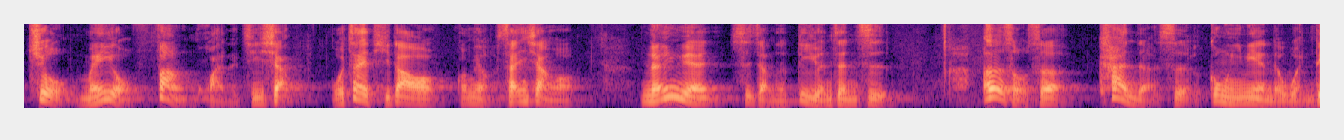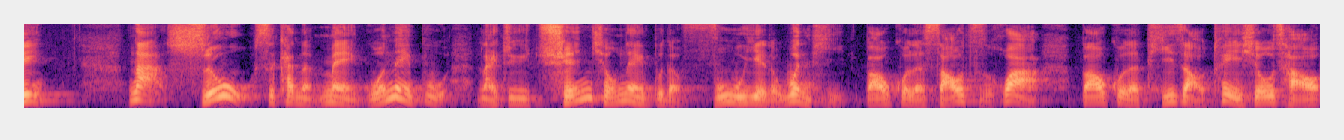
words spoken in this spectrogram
就没有放缓的迹象。我再提到哦，观众朋友三项哦，能源是讲的地缘政治，二手车看的是供应链的稳定。那实物是看的美国内部乃至于全球内部的服务业的问题，包括了少子化，包括了提早退休潮，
